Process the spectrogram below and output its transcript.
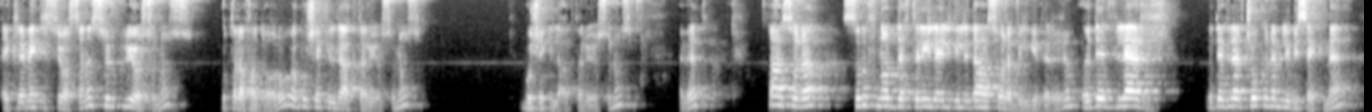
eklemek istiyorsanız sürüklüyorsunuz bu tarafa doğru ve bu şekilde aktarıyorsunuz. Bu şekilde aktarıyorsunuz. Evet. Daha sonra sınıf not defteriyle ilgili daha sonra bilgi veririm. Ödevler, ödevler çok önemli bir sekme.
